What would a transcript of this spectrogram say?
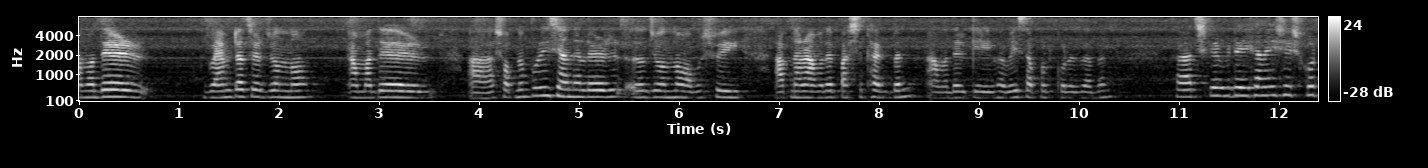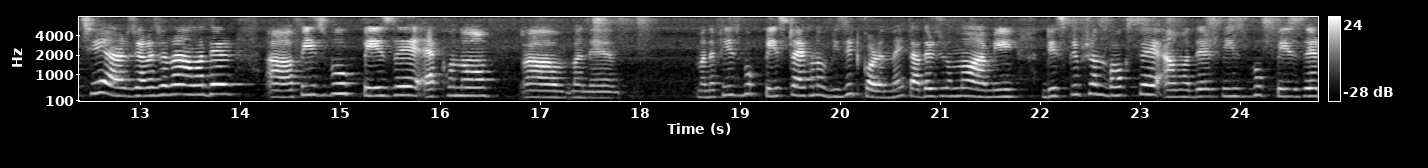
আমাদের গ্ল্যাম টাচের জন্য আমাদের স্বপ্নপুরী চ্যানেলের জন্য অবশ্যই আপনারা আমাদের পাশে থাকবেন আমাদেরকে এইভাবেই সাপোর্ট করে যাবেন। আজকের ভিডিও এখানেই শেষ করছি আর যারা যারা আমাদের ফেসবুক পেজে এখনও আহ, মানে মানে ফেসবুক পেজটা এখনও ভিজিট করেন নাই। তাদের জন্য আমি ডিসক্রিপশন বক্সে আমাদের ফেসবুক পেজের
